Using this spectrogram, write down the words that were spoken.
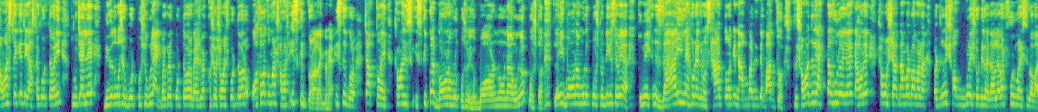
সমাজ থেকে যে কাজটা করতে পারি, তুমি চাইলে বিগত বছর বোর্ড প্রশ্নগুলো একবার করে পড়তে পারো, ব্যাস বাক্য সমাজ পড়তে পারো, অথবা তোমার সমাজ স্কিপ করা লাগবে ভাইয়া স্কিপ করো, চাপ তো নাই, সমাজ স্কিপ করে বর্ণনামূলক প্রশ্ন লিখো, বর্ণনামূলক প্রশ্ন। তাহলে এই বর্ণনামূলক প্রশ্ন, ঠিক আছে ভাইয়া? তুমি এখানে যাই লেখো না কেন, স্যার তোমাকে নাম্বার দিতে বাধ্য। তুমি সমাজ যদি একটা ভুল হয়ে যায়, তাহলে সমস্যা নাম্বার পাবা না বাট যদি সবগুলোই সঠিক হয়, তাহলে আবার ফুল মার্কস পাবা।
